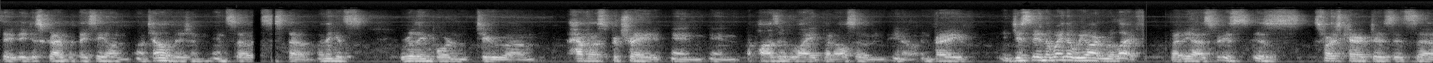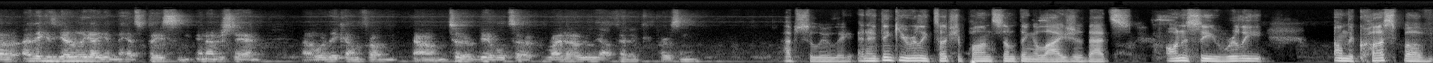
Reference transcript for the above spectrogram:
they they describe what they see on on television, and so it's just uh, I think it's really important to um, have us portrayed in in a positive light, but also you know, in very just in the way that we are in real life. But yeah, as, as, as far as characters, it's uh, I think you really got to get in the headspace and, and understand uh, where they come from um, to be able to write a really authentic person. Absolutely. And I think you really touched upon something, Elijah, that's honestly really on the cusp of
